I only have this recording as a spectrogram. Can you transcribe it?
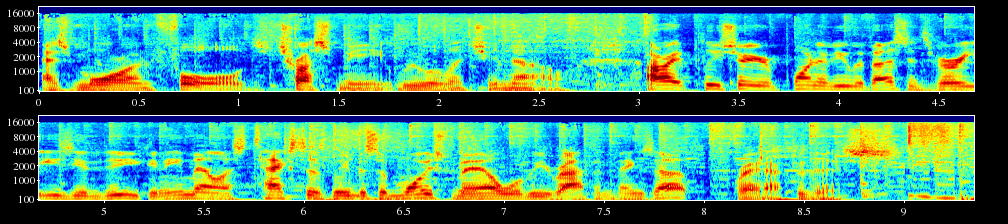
as more unfolds. Trust me, we will let you know. All right, please share your point of view with us. It's very easy to do. You can email us, text us, leave us a voicemail. We'll be wrapping things up right after this.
